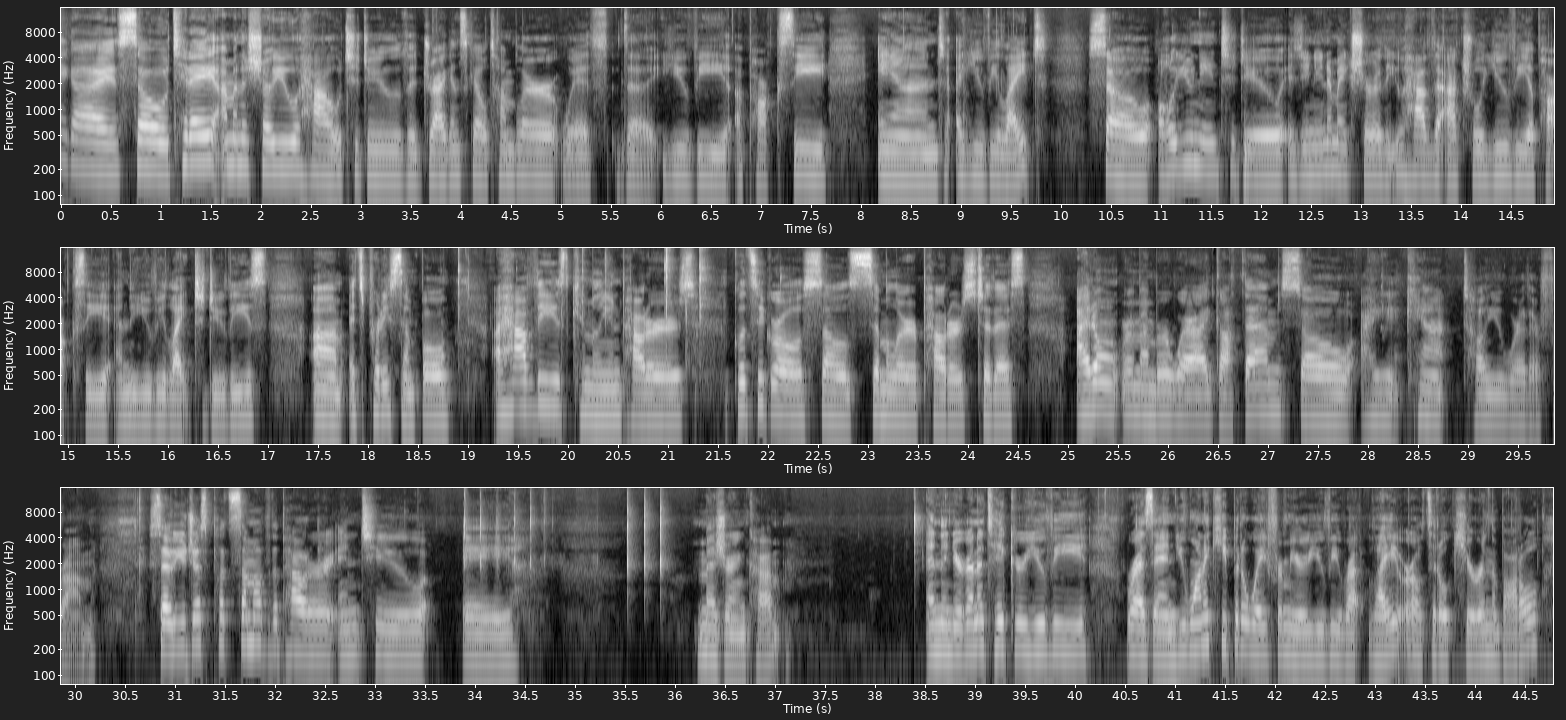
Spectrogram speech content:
Hey guys, so today I'm going to show you how to do the dragon scale tumbler with the UV epoxy and a UV light. So all you need to do is you need to make sure that you have the actual UV epoxy and the UV light to do these. Um, it's pretty simple. I have these chameleon powders. Glitzy Girl sells similar powders to this. I don't remember where I got them, so I can't tell you where they're from. So you just put some of the powder into a measuring cup. And then you're going to take your UV resin. You want to keep it away from your UV light or else it'll cure in the bottle.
